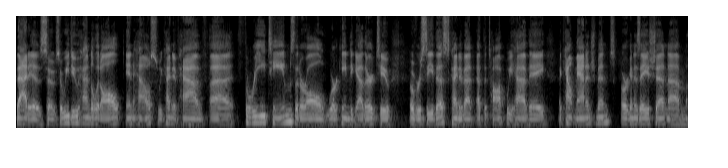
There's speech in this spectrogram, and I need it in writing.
that is so so we do handle it all in house we kind of have uh, three teams that are all working together to oversee this kind of at, at the top. We have a account management organization um,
